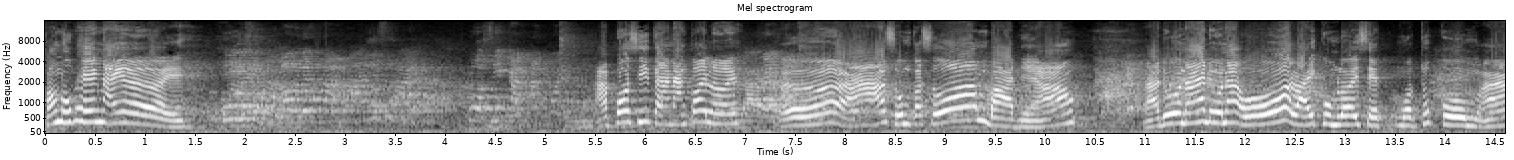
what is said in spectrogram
ของหนูเพลงไหนเอ่ย อะโปซี่างนางก้อยเลย เอออะซุ่มก็ซุ่มบาทเหนียวอะดูนะดูนะ โอ้หลายกลุ่มเลยเสร็จหมดทุกกลุ่มอ่า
